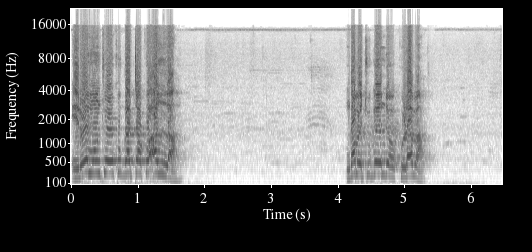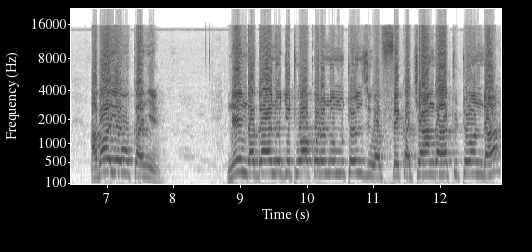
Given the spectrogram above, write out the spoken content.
era omuntu okugatta ku allah nga bwe tugenda okulaba aba yewukanye n'endagaano gye twakola n'omutonzi waffe kacyanga atutonda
